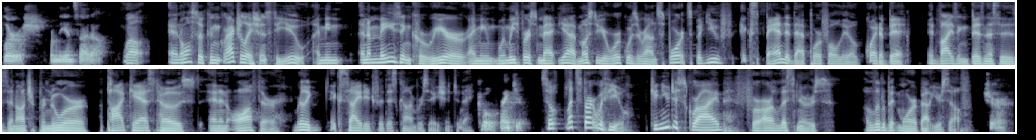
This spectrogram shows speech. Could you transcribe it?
flourish from the inside out. Well, and also congratulations to you. I mean, an amazing career. I mean, when we first met, yeah, most of your work was around sports, but you've expanded that portfolio quite a bit, advising businesses, an entrepreneur, a podcast host, and an author. Really excited for this conversation today. Cool. Thank you. So let's start with you. Can you describe for our listeners a little bit more about yourself? Sure.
